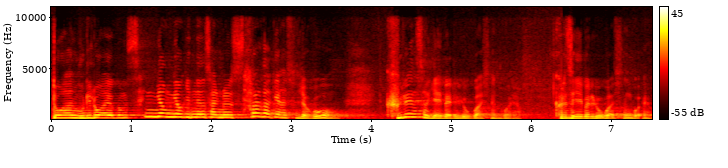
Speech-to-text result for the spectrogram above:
또한 우리로 하여금 생명력 있는 삶을 살아가게 하시려고 그래서 예배를 요구하시는 거예요. 그래서 예배를 요구하시는 거예요.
